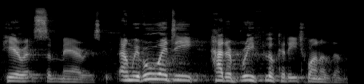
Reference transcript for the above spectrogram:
here at St. Mary's. And we've already had a brief look at each one of them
